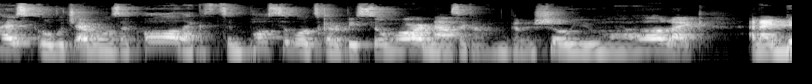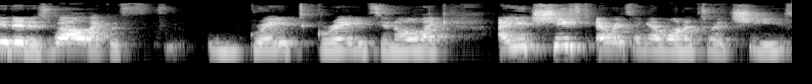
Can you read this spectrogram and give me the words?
high school, which everyone was like, oh, like it's impossible, it's gonna be so hard. And I was like, I'm gonna show you how, like, and I did it as well, like with great grades, you know, like I achieved everything I wanted to achieve.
